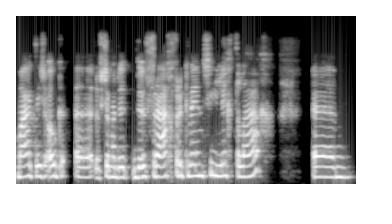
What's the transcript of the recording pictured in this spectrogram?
Maar het is ook, uh, zeg maar, de, de vraagfrequentie ligt te laag. Um,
